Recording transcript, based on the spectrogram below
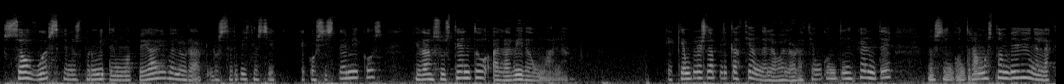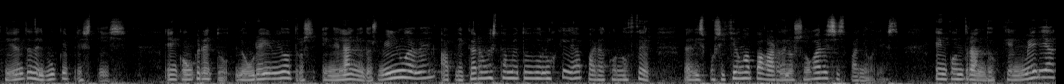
softwares que nos permiten mapear y valorar los servicios e-, ecosistémicos que dan sustento a la vida humana. Ejemplos de aplicación de la valoración contingente nos encontramos también en el accidente del buque Prestige. En concreto, Loureiro y otros en el año 2009 aplicaron esta metodología para conocer la disposición a pagar de los hogares españoles, encontrando que en media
